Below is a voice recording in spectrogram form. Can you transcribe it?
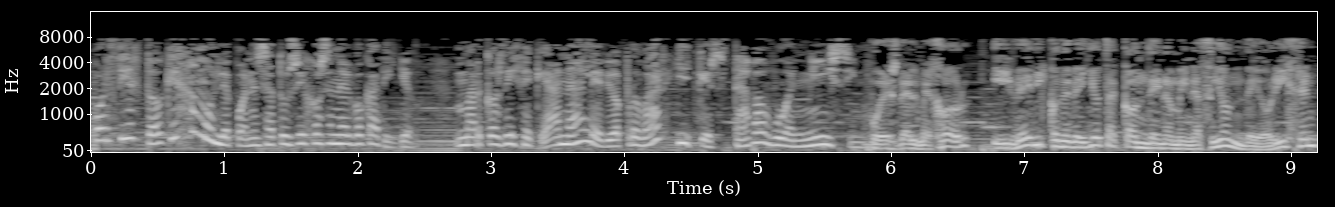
Por cierto, ¿qué jamón le pones a tus hijos en el bocadillo? Marcos dice que Ana le dio a probar y que estaba buenísimo. Pues del mejor, ibérico de bellota con denominación de origen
